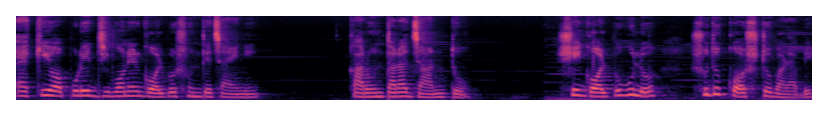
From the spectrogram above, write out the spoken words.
একে অপরের জীবনের গল্প শুনতে চায়নি, কারণ তারা জানতো সেই গল্পগুলো শুধু কষ্ট বাড়াবে।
